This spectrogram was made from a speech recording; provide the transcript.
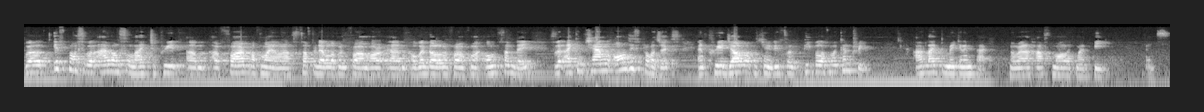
Well, if possible, I would also like to create um, a farm of my own, a software development farm or um, a web development farm of my own someday, so that I can channel all these projects and create job opportunities for the people of my country. I would like to make an impact, no matter how small it might be. Thanks.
